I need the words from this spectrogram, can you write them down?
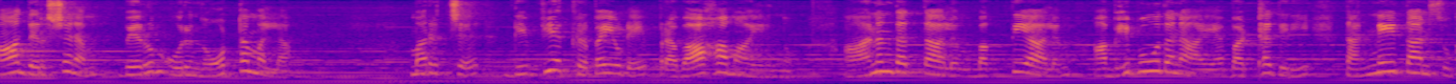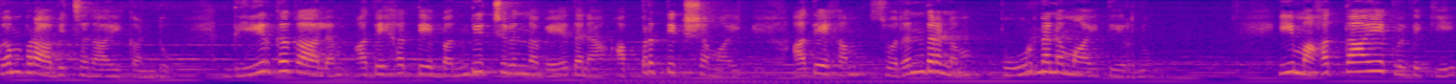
ആ ദർശനം വെറും ഒരു നോട്ടമല്ല മറിച്ച് ദിവ്യകൃപയുടെ പ്രവാഹമായിരുന്നു. ആനന്ദത്താലും ഭക്തിയാലും അഭിഭൂതനായ ഭട്ടതിരി തന്നെ താൻ സുഖം പ്രാപിച്ചതായി കണ്ടു. ദീർഘകാലം അദ്ദേഹത്തെ ബന്ധിച്ചിരുന്ന വേദന അപ്രത്യക്ഷമായി. അദ്ദേഹം സ്വതന്ത്രനും പൂർണനുമായി തീർന്നു. ഈ മഹത്തായ കൃതിക്ക്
